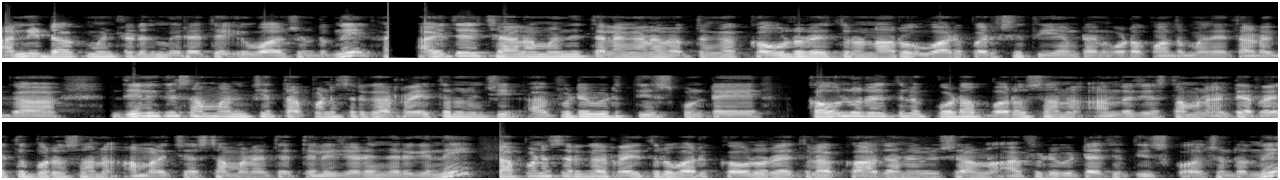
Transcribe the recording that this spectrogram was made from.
అన్ని డాక్యుమెంట్లు అనేది మీరైతే ఇవ్వాల్సి ఉంటుంది. అయితే చాలా మంది తెలంగాణ వ్యాప్తంగా కౌలు రైతులు ఉన్నారు. వారి పరిస్థితి ఏమిటని కూడా కొంతమంది అయితే అడగ్గా దీనికి సంబంధించి తప్పనిసరిగా రైతుల నుంచి అఫిడవిట్ తీసుకుంటే కౌలు రైతులకు కూడా భరోసాను అందజేస్తామని అంటే రైతు భరోసాను అమలు చేస్తామని అయితే తెలియజేయడం జరిగింది. తప్పనిసరిగా రైతులు వారి కౌలు రైతుల కాదనే విషయాలను అఫిడవిట్ అయితే తీసుకోవాల్సి ఉంటుంది.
